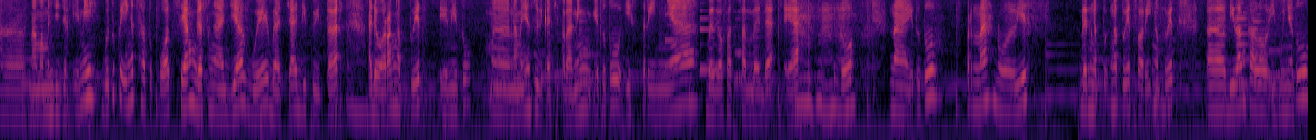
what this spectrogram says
eh, nama menjejak ini, gue tuh keinget satu quotes yang gak sengaja gue baca di Twitter. Hmm. Ada orang nge-tweet ini tuh eh, namanya Zulika Citraning, itu tuh istrinya Bagavat Sambada ya, Mhm. gitu. Nah itu tuh pernah nulis dan nge- nge-tweet sorry Hmm. Eh, bilang kalau ibunya tuh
